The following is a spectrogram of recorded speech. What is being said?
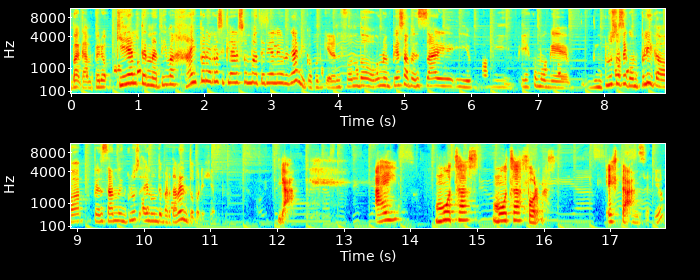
Bacán, pero ¿qué alternativas hay para reciclar esos materiales orgánicos? Porque en el fondo uno empieza a pensar y, es como que incluso se complica pensando incluso en un departamento, por ejemplo. Ya. Hay muchas, muchas formas. Está. ¿En serio?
